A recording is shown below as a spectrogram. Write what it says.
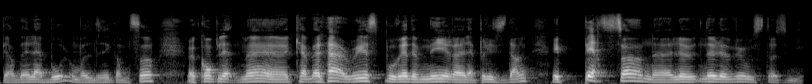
perdait la boule, on va le dire comme ça, euh, complètement. Euh, Kamala Harris pourrait devenir la présidente et personne ne le veut aux États-Unis.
